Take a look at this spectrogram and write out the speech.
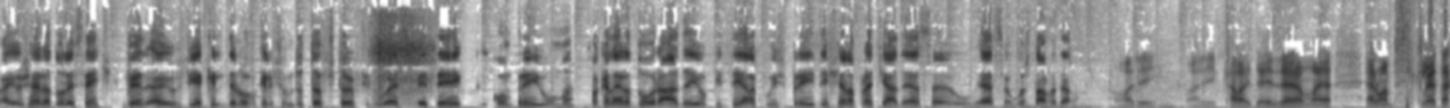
Aí eu já era adolescente, vendo, eu vi aquele, de novo aquele filme do Tough Turf do SBT e comprei uma, só que ela era dourada e eu pintei ela com spray e deixei ela prateada. Essa eu, essa eu gostava dela. Olha aí, olha aí. Caloi 10 era uma, era uma bicicleta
